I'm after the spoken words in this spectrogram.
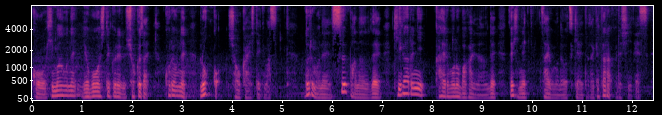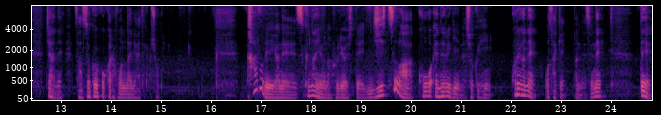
こう肥満をね、予防してくれる食材、これをね、6個紹介していきます。どれもね、スーパーなどで気軽に買えるものばかりなので、ぜひね、最後までお付き合いいただけたら嬉しいです。じゃあね、早速ここから本題に入っていきましょう。カロリーがね、少ないようなふりをして、実は高エネルギーな食品。これがね、お酒なんですよね。で、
